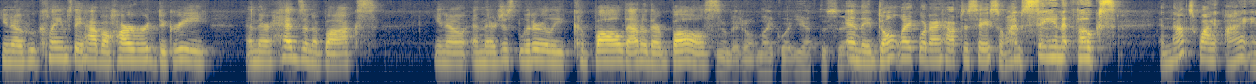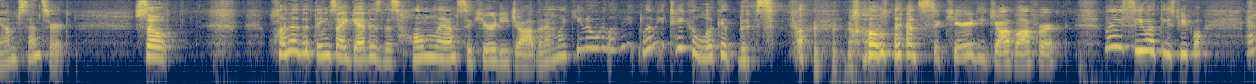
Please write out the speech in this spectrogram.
you know, who claims they have a Harvard degree and their head's in a box, you know, and they're just literally caballed out of their balls. And they don't like what you have to say. And they don't like what I have to say, so I'm saying it, folks. And that's why I am censored. So one of the things I get is this Homeland Security job, and I'm like, you know what? Let me let me take a look at this Homeland Security job offer. Let me see what these people. And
